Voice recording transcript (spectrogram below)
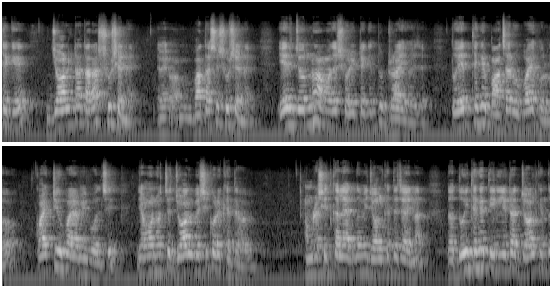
থেকে জলটা তারা শুষে নেয় বাতাসে শুষে নেয়। এর জন্য আমাদের শরীরটা কিন্তু ড্রাই হয়ে যায়। তো এর থেকে বাঁচার উপায় হলো, কয়েকটি উপায় আমি বলছি। যেমন হচ্ছে জল বেশি করে খেতে হবে। আমরা শীতকালে একদমই জল খেতে চাই না। তো দুই থেকে তিন লিটার জল কিন্তু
